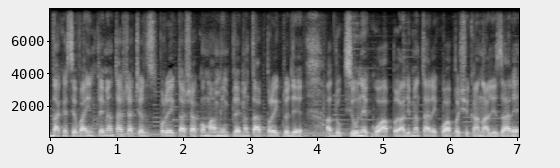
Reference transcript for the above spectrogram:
dacă se va implementa și acest proiect așa cum am implementat proiectul de aducțiune cu apă, alimentare cu apă și canalizare,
